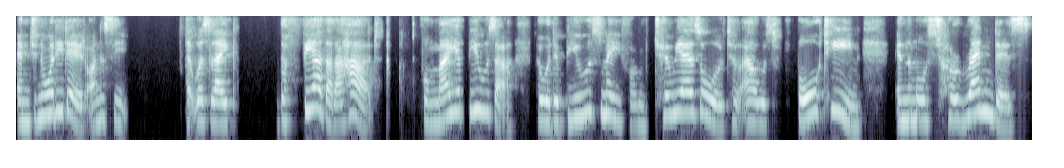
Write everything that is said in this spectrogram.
And do you know what he did? Honestly, it was like the fear that I had for my abuser who had abused me from two years old till I was 14 in the most horrendous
